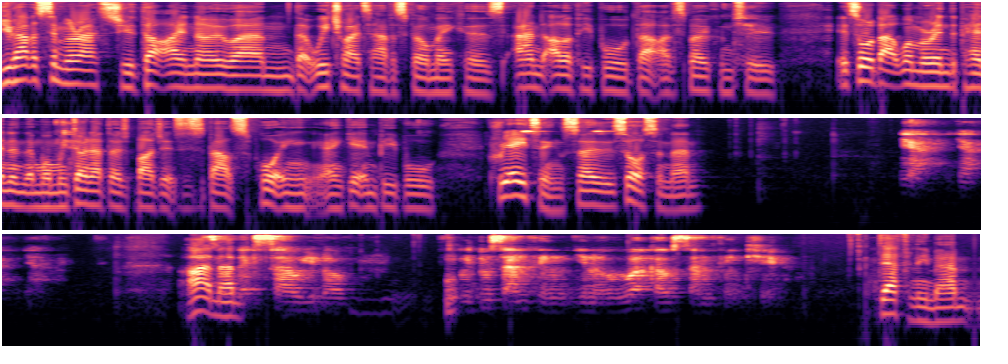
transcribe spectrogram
you have a similar attitude that I know um, that we try to have as filmmakers and other people that I've spoken to. It's all about when we're independent and when we don't have those budgets, it's about supporting and getting people creating. So it's awesome, man. Yeah, yeah, yeah. All right, So man. that's how you know we do something. You know, we work out something here. Definitely, man.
